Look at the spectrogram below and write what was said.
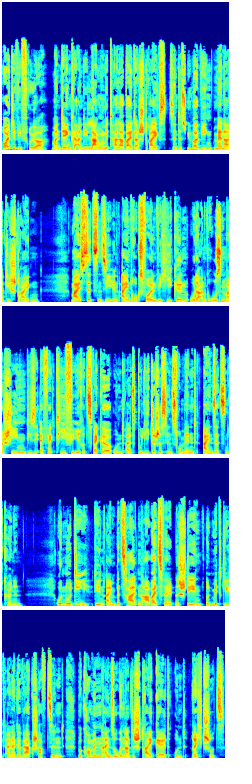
Heute wie früher, man denke an die langen Metallarbeiterstreiks, sind es überwiegend Männer, die streiken. Meist sitzen sie in eindrucksvollen Vehikeln oder an großen Maschinen, die sie effektiv für ihre Zwecke und als politisches Instrument einsetzen können. Und nur die, die in einem bezahlten Arbeitsverhältnis stehen und Mitglied einer Gewerkschaft sind, bekommen ein sogenanntes Streikgeld und Rechtsschutz.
